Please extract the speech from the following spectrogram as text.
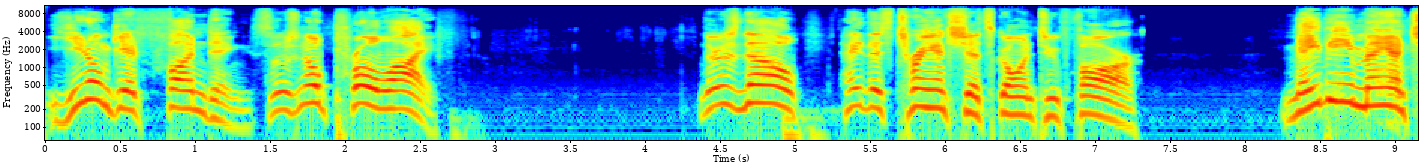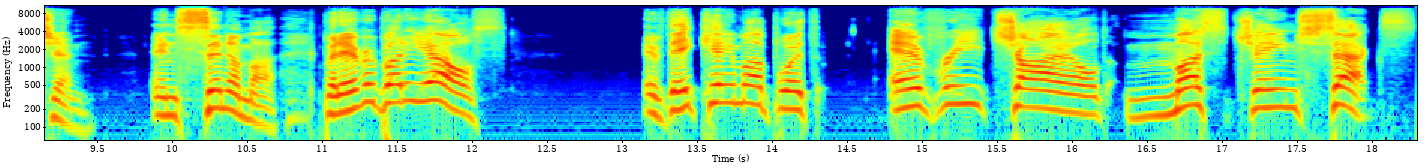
you don't get funding. So there's no pro life. There's no, hey, this trans shit's going too far. Maybe Manchin and Sinema. but everybody else, if they came up with every child must change sex,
